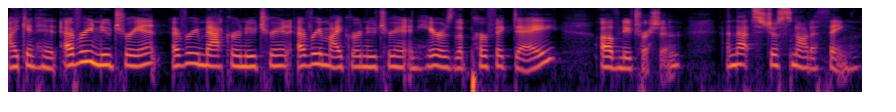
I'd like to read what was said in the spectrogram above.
I can hit every nutrient, every macronutrient, every micronutrient, and here is the perfect day of nutrition. And that's just not a thing.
